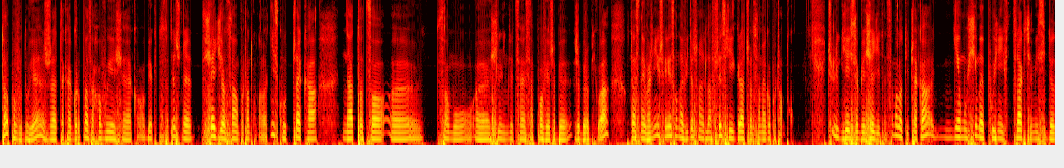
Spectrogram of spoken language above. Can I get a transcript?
To powoduje, że taka grupa zachowuje się jako obiekt statyczny, siedzi od samego początku na lotnisku, czeka na to, co, e, co mu e, silnik DCS-a powie, żeby, żeby robiła. Teraz najważniejsze jest ona widoczna dla wszystkich graczy od samego początku. Czyli gdzieś sobie siedzi ten samolot i czeka. Nie musimy później w trakcie misji do,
